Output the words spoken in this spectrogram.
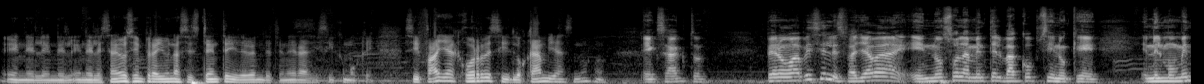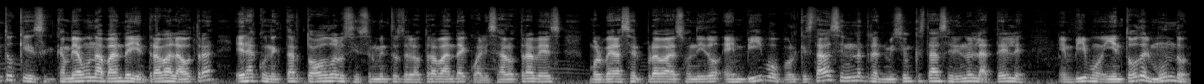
en el, en el, en el escenario siempre hay un asistente y deben de tener así como que si falla, corres y lo cambias, ¿no? Exacto. Pero a veces les fallaba eh, no solamente el backup, sino que en el momento que se cambiaba una banda y entraba la otra, era conectar todos los instrumentos de la otra banda, ecualizar otra vez, volver a hacer prueba de sonido en vivo, porque estabas en una transmisión que estaba saliendo en la tele, en vivo y en todo el mundo.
